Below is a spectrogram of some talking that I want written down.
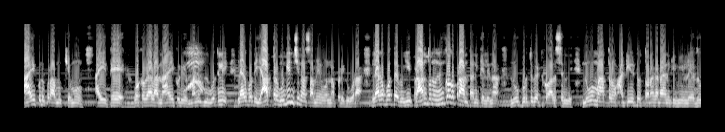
నాయకుడు ప్రాముఖ్యము. అయితే ఒకవేళ నాయకుడి మనల్ని వదిలి లేకపోతే యాత్ర ముగించిన సమయం ఉన్నప్పటికీ కూడా లేకపోతే ఈ ప్రాంతం నుండి ఇంకొక ప్రాంతానికి వెళ్ళినా నువ్వు గుర్తుపెట్టుకోవాల్సింది నువ్వు మాత్రం అటు ఇటు తొనగడానికి వీల్లేదు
